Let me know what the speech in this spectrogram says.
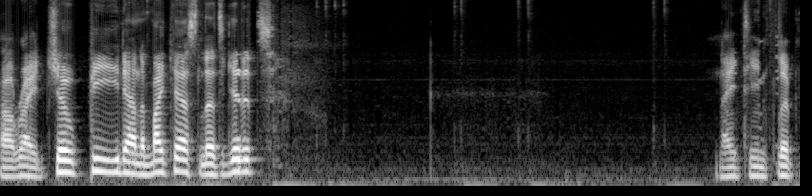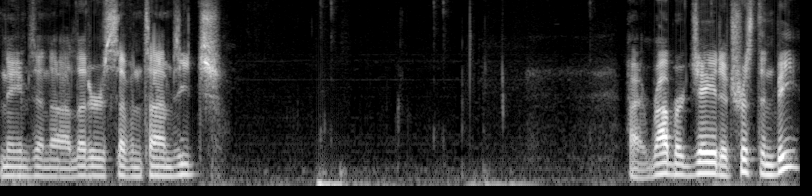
All right, Joe P down to Mike S. Let's get it. 19 flip names and uh, letters seven times each. All right, Robert J to Tristan B.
